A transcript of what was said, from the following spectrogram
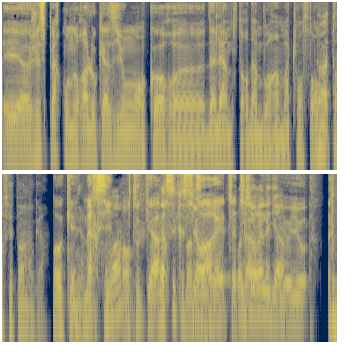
Et euh, j'espère qu'on aura l'occasion encore euh, d'aller à Amsterdam voir un match ensemble. Ah, t'en fais pas, mon gars. ok, merci. En tout cas, Merci, Christian. bonne soirée. Ciao, Bonne ciao. soirée, les gars. Yo, yo.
